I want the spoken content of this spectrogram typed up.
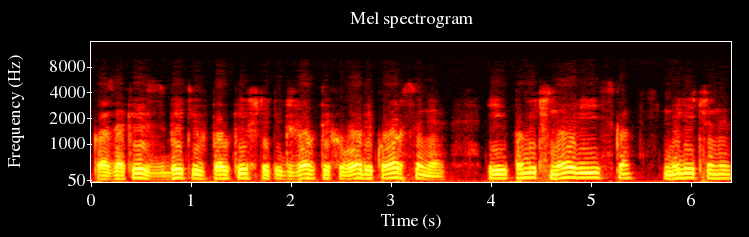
козаки збиті в полки ще під жовтих води Корсуня і помічне військо нелічене.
